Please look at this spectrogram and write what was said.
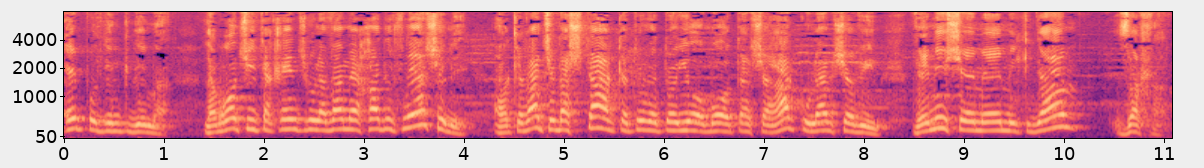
אין פה דין קדימה. למרות שייתכן שהוא לבא מאחד לפני השני. אבל כיוון שבשטר כתוב אותו יום או אותה שעה, כולם שווים. ומי שמהם מקדם, זכה.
